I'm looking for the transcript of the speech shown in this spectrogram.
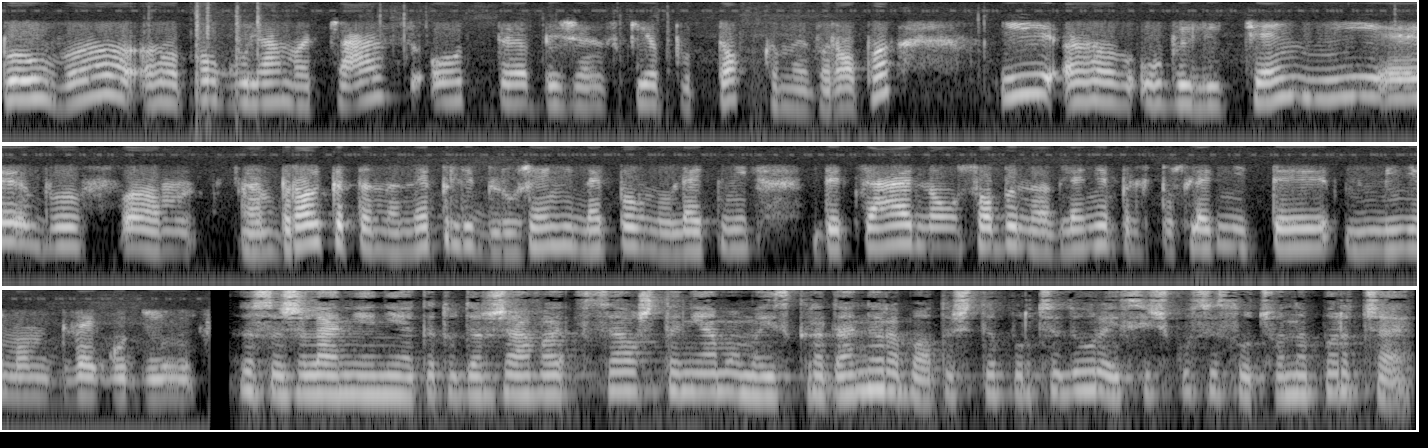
бълва по-голяма част от беженския поток към Европа и а, увеличени е в а, бройката на непридружени непълнолетни деца е едно особено явление през последните минимум две години. За съжаление, ние като държава все още нямаме изградена работеща процедура и всичко се случва на парче.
